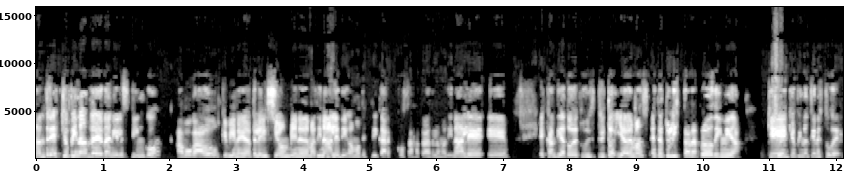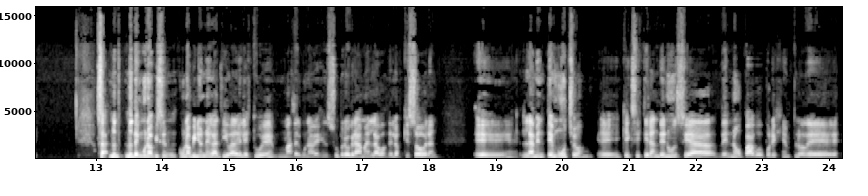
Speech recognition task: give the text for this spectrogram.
Andrés, ¿qué opinas de Daniel Stingo, abogado, que viene de la televisión, viene de matinales, digamos, de explicar cosas a través de los matinales, eh, es candidato de tu distrito y además es de tu lista de Pro Dignidad. ¿Qué, ¿Qué opinión tienes tú de él? O sea, no, no tengo una opinión, una opinión negativa de él, estuve más de alguna vez en su programa, en La Voz de los que Sobran, eh, lamenté mucho eh, que existieran denuncias de no pago, por ejemplo, de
